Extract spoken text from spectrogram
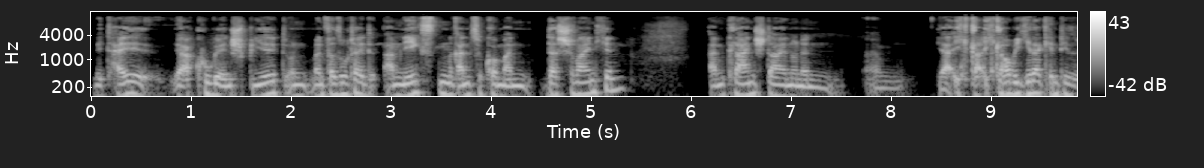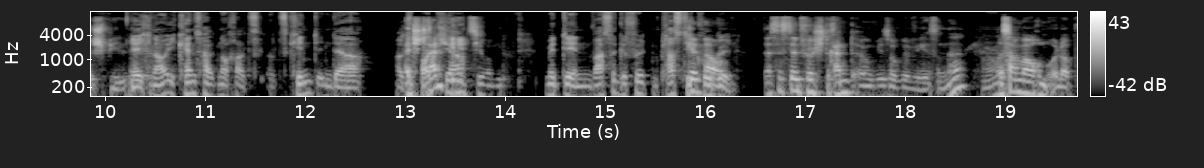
Metallkugeln ja, spielt und man versucht halt am nächsten ranzukommen an das Schweinchen, an Kleinstein und dann ähm, ja, ich, ich glaube, jeder kennt dieses Spiel. Ja, ich genau, ich kenne es halt noch als, als Kind in der als, als Strandedition mit den wassergefüllten Plastikkugeln. Genau. Das ist denn für Strand irgendwie so gewesen, ne? Ja. Das haben wir auch im Urlaub.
